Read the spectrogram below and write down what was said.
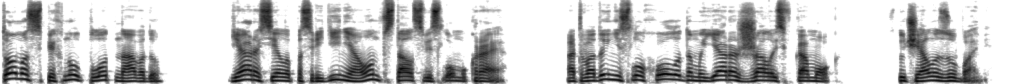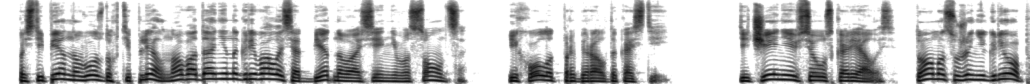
Томас спихнул плот на воду, Яра села посредине, а он встал с веслом у края. От воды несло холодом, и Яра сжалась в комок. Стучала зубами. Постепенно воздух теплел, но вода не нагревалась от бедного осеннего солнца, и холод пробирал до костей. Течение все ускорялось. Томас уже не греб,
